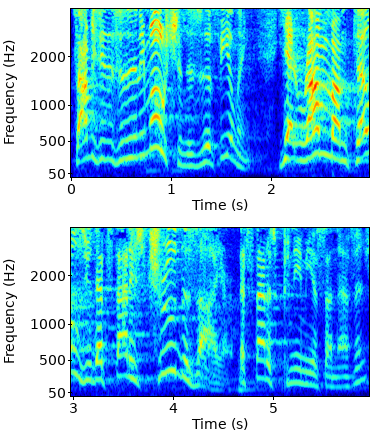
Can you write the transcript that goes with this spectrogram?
So obviously, this is an emotion. This is a feeling. Yet Rambam tells you that's not his true desire. That's not his panemius anefesh.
